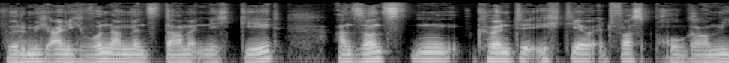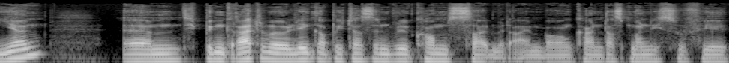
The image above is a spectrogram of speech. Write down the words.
Würde mich eigentlich wundern, wenn es damit nicht geht. Ansonsten könnte ich dir etwas programmieren. Ähm, ich bin gerade überlegen, ob ich das in Willkommenszeit mit einbauen kann, dass man nicht so viel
